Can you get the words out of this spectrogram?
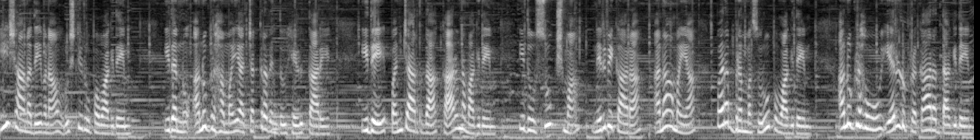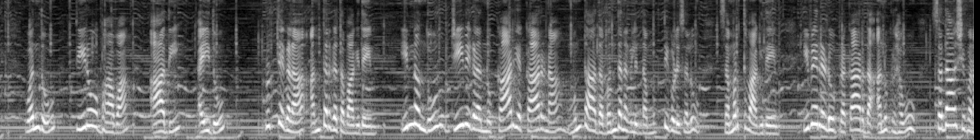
ಈಶಾನ ದೇವನ ವೃಷ್ಟಿರೂಪವಾಗಿದೆ. ಇದನ್ನು ಅನುಗ್ರಹಮಯ ಚಕ್ರವೆಂದು ಹೇಳುತ್ತಾರೆ. ಇದೇ ಪಂಚಾರ್ಥದ ಕಾರಣವಾಗಿದೆ. ಇದು ಸೂಕ್ಷ್ಮ, ನಿರ್ವಿಕಾರ, ಅನಾಮಯ, ಪರಬ್ರಹ್ಮ ಸ್ವರೂಪವಾಗಿದೆ. ಅನುಗ್ರಹವು ಎರಡು ಪ್ರಕಾರದ್ದಾಗಿದೆ. ಒಂದು, ತೀರೋಭಾವ, ಆದಿ, ಐದು, ಕೃತ್ಯಗಳ ಅಂತರ್ಗತವಾಗಿದೆ. ಇನ್ನೊಂದು, ಜೀವಿಗಳನ್ನು ಕಾರ್ಯಕಾರಣ ಮುಂತಾದ ಬಂಧನಗಳಿಂದ ಮುಕ್ತಿಗೊಳಿಸಲು ಸಮರ್ಥವಾಗಿದೆ. ಇವೆರಡು ಪ್ರಕಾರದ ಅನುಗ್ರಹವು ಸದಾಶಿವನ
